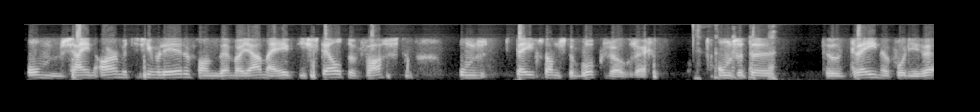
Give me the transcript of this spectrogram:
om zijn armen te simuleren van Wembayama, heeft die stelte vast om tegenstanders te blokken, zo gezegd. Om ze te, te trainen voor, die,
